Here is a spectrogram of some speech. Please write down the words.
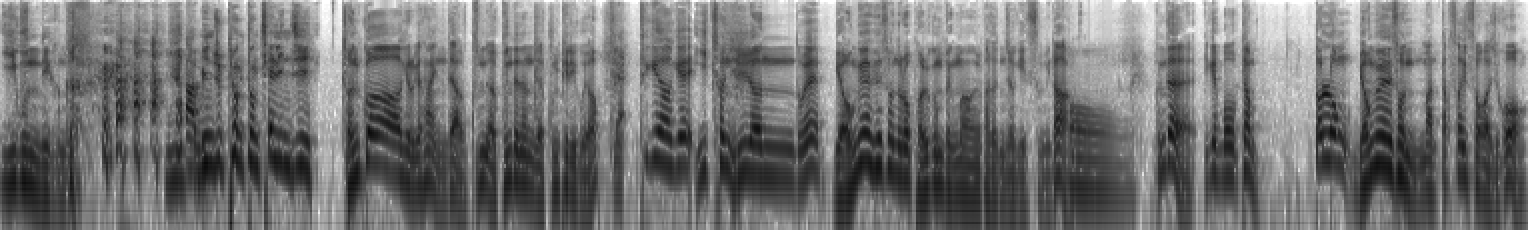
이군 리그인가? 아 민주평통 챌린지 전과 기록이 하나 있는데, 아, 군, 아, 군대는 군필이고요. 네. 특이하게 2001년도에 명예훼손으로 벌금 100만 원을 받은 적이 있습니다. 어. 근데 이게 뭐 그냥 떨렁 명예훼손만 딱 써 있어가지고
